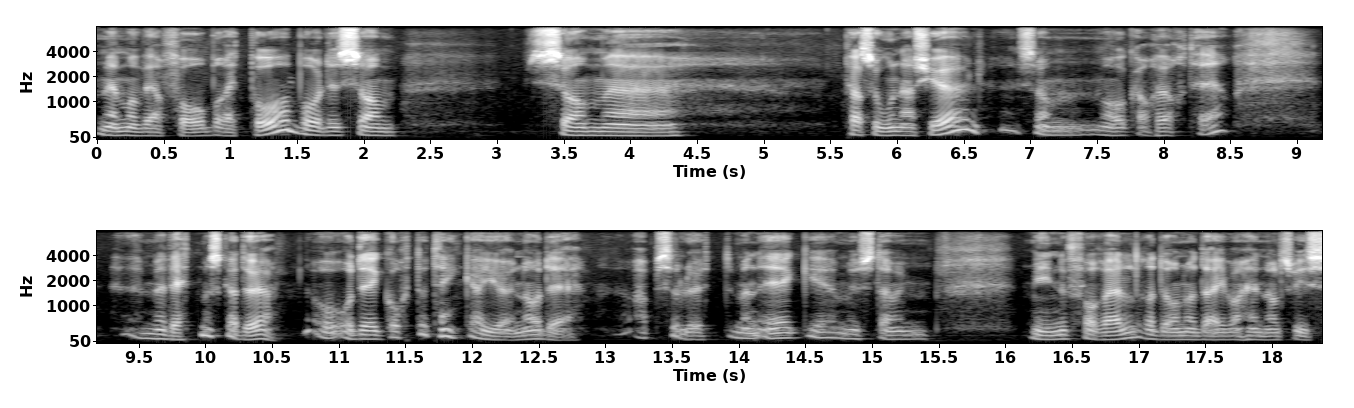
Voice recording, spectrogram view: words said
vi må være forberedt på, både som, som uh, personer sjøl, som vi òg har hørt her. Vi vet vi skal dø, og, og, det er godt å tenke gjennom det. Absolutt. Men jeg uh, mista mine foreldre da når de var henholdsvis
